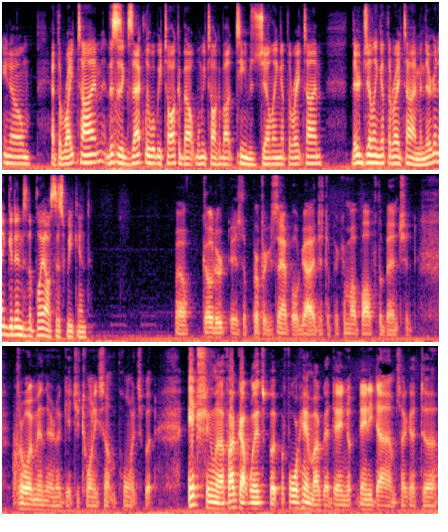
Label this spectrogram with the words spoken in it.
you know, at the right time. This is exactly what we talk about when we talk about teams gelling at the right time. They're gelling at the right time, and they're going to get into the playoffs this weekend. well, Goedert is the perfect example guy just to pick him up off the bench and throw him in there and he'll get you twenty something points. But interesting enough, I've got Wentz, but before him, I've got Daniel Danny Dimes. I got uh,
